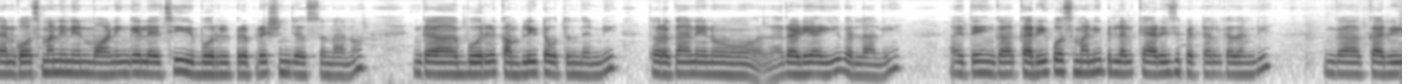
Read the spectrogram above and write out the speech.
దానికోసమని నేను మార్నింగే లేచి బూరెలు ప్రిపరేషన్ చేస్తున్నాను. ఇంకా బూరెలు కంప్లీట్ అవుతుందండి. త్వరగా నేను రెడీ అయ్యి వెళ్ళాలి. అయితే ఇంకా కర్రీ కోసమని పిల్లలు క్యారేజీ పెట్టాలి కదండి. ఇంకా కర్రీ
